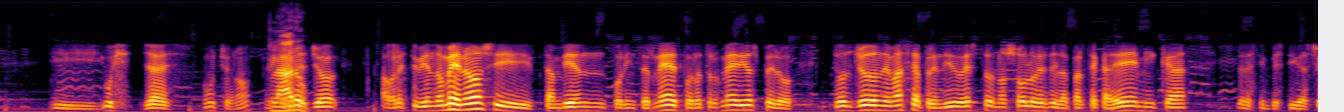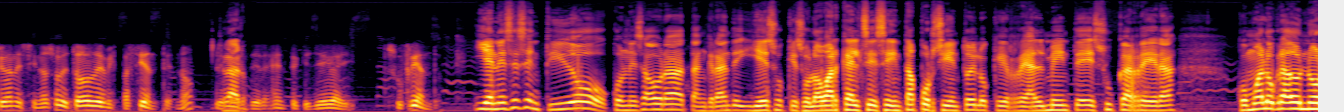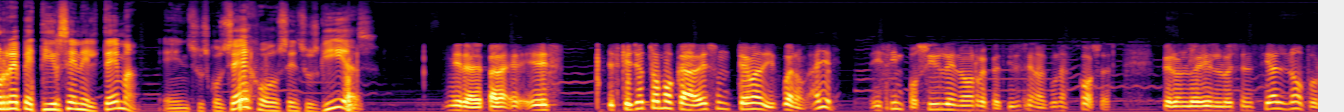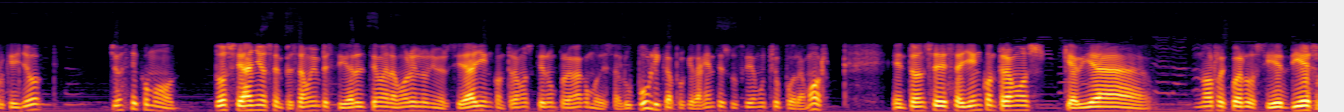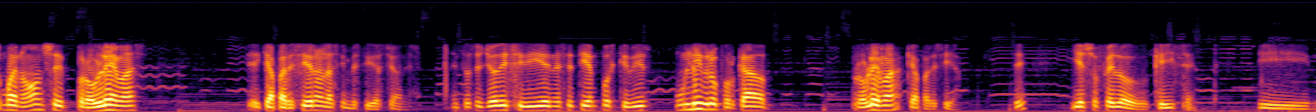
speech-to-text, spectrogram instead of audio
y, uy, ya es mucho, ¿no? Claro. Entonces, yo ahora estoy viendo menos y también por internet, por otros medios, pero yo, yo donde más he aprendido esto no solo es de la parte académica, de las investigaciones, sino sobre todo de mis pacientes, ¿no? De, la- Claro. de la gente que llega y sufriendo. Y en ese sentido, con esa obra tan grande y eso que solo abarca el 60% de lo que realmente es su carrera, ¿cómo ha logrado no repetirse en el tema, en sus consejos, en sus guías? Mira, para, es, es que yo tomo cada vez un tema, bueno, hay- es imposible no repetirse en algunas cosas, pero en lo, en lo esencial no, porque yo, yo hace como 12 años empezamos a investigar el tema del amor en la universidad y encontramos que era un problema como de salud pública, porque la gente sufría mucho por amor. Entonces ahí encontramos que había, no recuerdo si es 10, bueno, 11 problemas eh, que aparecieron en las investigaciones. Entonces yo decidí en ese tiempo escribir un libro por cada problema que aparecía. Y eso fue lo que hice. Y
